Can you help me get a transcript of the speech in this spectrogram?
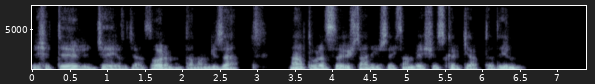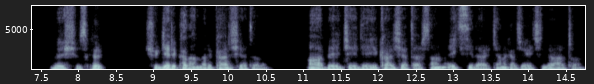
Eşittir C yazacağız. Doğru mu? Tamam güzel. Ne yaptı burası? 3 tane 180 540 yaptı değil mi? 540. Şu geri kalanları karşıya atalım. A, B, C, D'yi karşıya atarsam eksi derken kaça geçildi? Artı 10.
